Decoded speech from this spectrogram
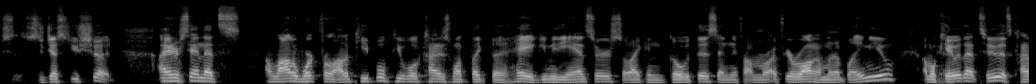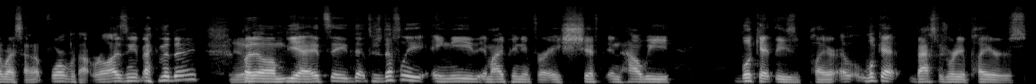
suggests you should. I understand that's a lot of work for a lot of people. People kind of just want like the hey, give me the answer so I can go with this. And if I'm if you're wrong, I'm going to blame you. I'm okay yeah. with that too. It's kind of what I signed up for without realizing it back in the day. Yeah. But um, yeah, it's a there's definitely a need, in my opinion, for a shift in how we look at these players. Uh, look at vast majority of players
